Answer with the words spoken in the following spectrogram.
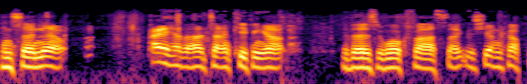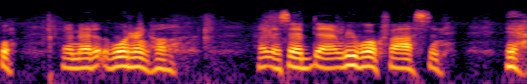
and so now I have a hard time keeping up with those who walk fast, like this young couple I met at the watering hole. They said, uh, we walk fast, and yeah,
